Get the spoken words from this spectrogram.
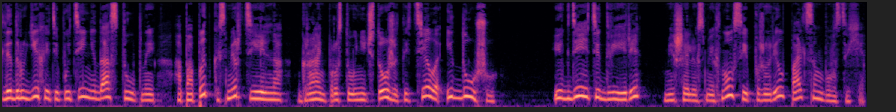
Для других эти пути недоступны, а попытка смертельна. Грань просто уничтожит и тело, и душу. «И где эти двери?» Мишель усмехнулся и пожурил пальцем в воздухе.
